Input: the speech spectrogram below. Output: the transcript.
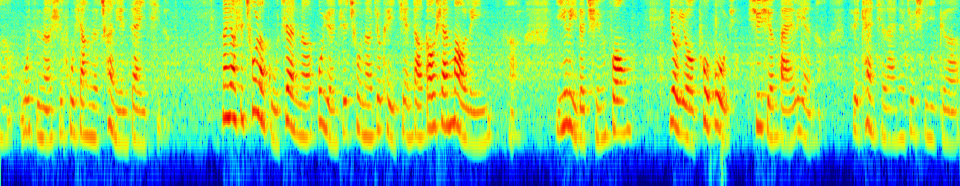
呃，屋子呢是互相的串联在一起的。那要是出了古镇呢，不远之处呢就可以见到高山茂林，哈，以里的群峰，又有瀑布虚悬白练哈，所以看起来呢就是一个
